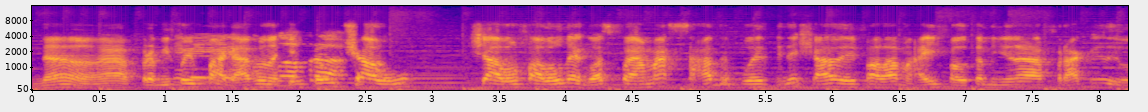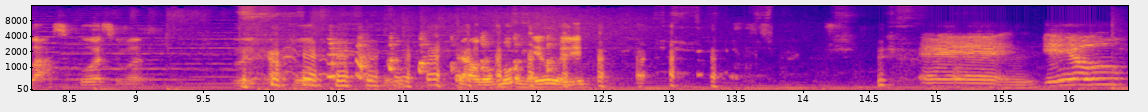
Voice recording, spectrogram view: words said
Não, ah, pra mim foi impagável naquele pra... o. Shalom falou o negócio, foi amassado, pô, ele deixava ele falar mais, falou que a menina era fraca e lascou-se, mano. Acabou. Shalom morreu ali. é, eu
